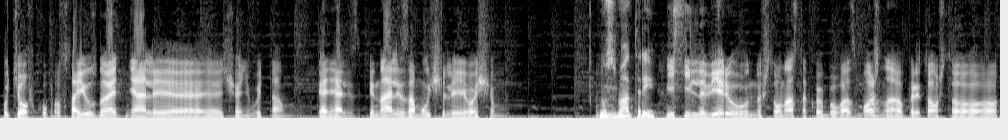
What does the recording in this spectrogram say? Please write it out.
путевку профсоюзную отняли, что-нибудь там гоняли, запинали, замучили, в общем... Ну смотри, не сильно верю, ну, что у нас такое бы возможно, при том, что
